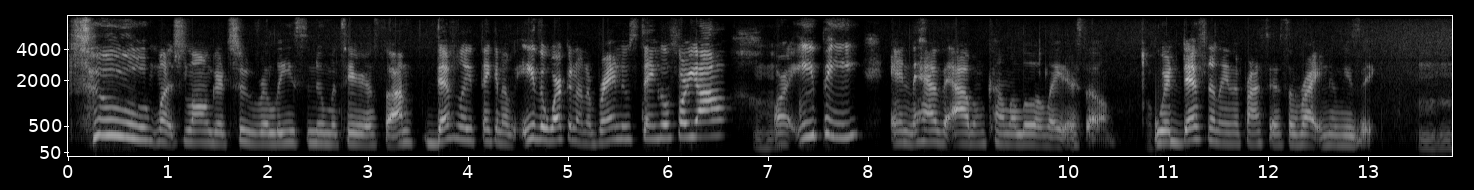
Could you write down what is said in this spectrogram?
too much longer to release new material. So I'm definitely thinking of either working on a brand new single for y'all mm-hmm. or EP and have the album come a little later. So okay. we're definitely in the process of writing new music. Mm-hmm.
